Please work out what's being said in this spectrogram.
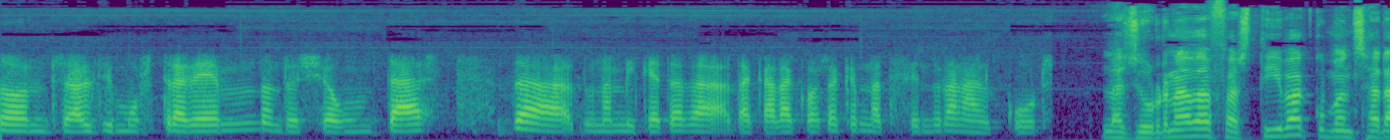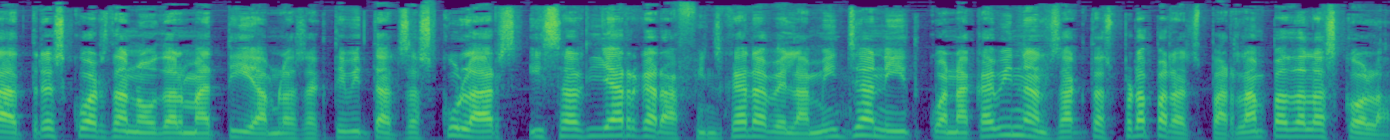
doncs els hi mostrarem doncs, això, un tast d'una miqueta de, de cada cosa que hem anat fent durant el curs. La jornada festiva començarà a tres quarts de nou del matí amb les activitats escolars i s'allargarà fins gairebé la mitjanit quan acabin els actes preparats per l'AMPA de l'escola.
